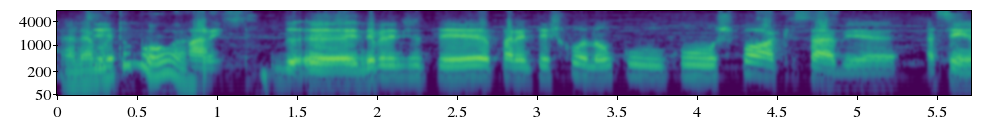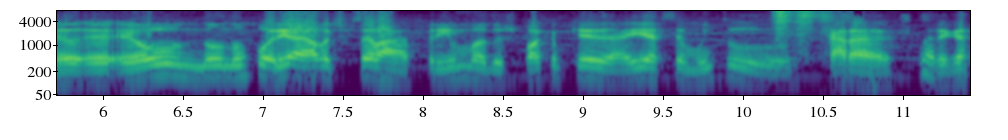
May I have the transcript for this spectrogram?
Ela é muito boa. Parente, uh, independente de ter parentesco ou não com, com o Spock, sabe? É, assim, eu, eu não, não poria ela, tipo, sei lá, prima do Spock, porque aí ia ser muito cara, tá ligado?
